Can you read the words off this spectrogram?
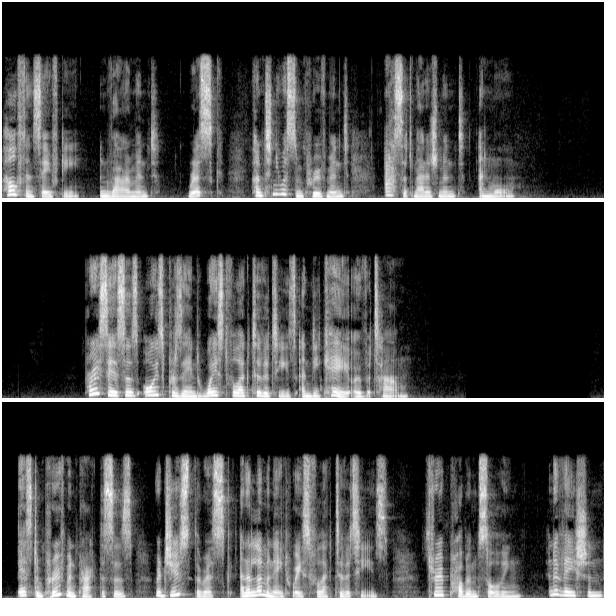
health and safety, environment, risk, continuous improvement, asset management, and more. Processes always present wasteful activities and decay over time. Best improvement practices reduce the risk and eliminate wasteful activities through problem solving, innovation,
